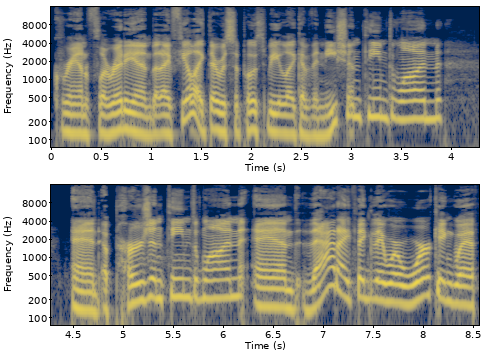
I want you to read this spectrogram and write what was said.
Grand Floridian, but I feel like there was supposed to be like a Venetian themed one and a Persian themed one, and that I think they were working with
